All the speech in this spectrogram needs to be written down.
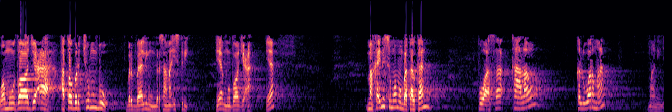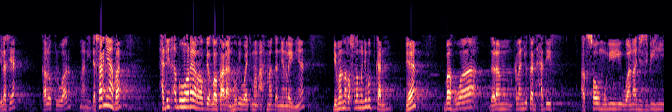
wa mudaja'ah atau bercumbu berbaling bersama istri ya mudaja'ah ya. Maka ini semua membatalkan puasa kalau keluar ma mani. Jelas ya? Kalau keluar mani. Dasarnya apa? Hadis Abu Hurairah radhiyallahu taala anhu riwayat Imam Ahmad dan yang lainnya di mana Rasulullah menyebutkan ya bahwa dalam kelanjutan hadis as-saumu li wa najzi bihi.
